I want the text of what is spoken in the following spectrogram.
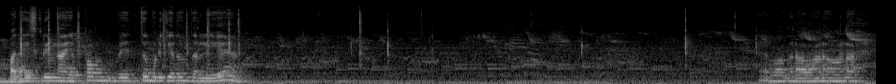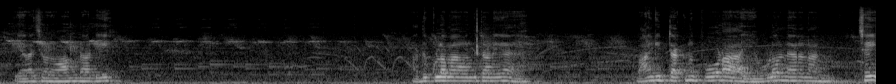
ஐம்பது ஐஸ்கிரீம் நான் எப்போ விற்று முடிக்கிறதுன்னு தெரியலையே. வாங்கடா வாடா வாடா யாராச்சும் ஒன்று வாங்கடாடி டி வந்துட்டானுங்க. வாங்கி டக்குன்னு போடா எவ்வளோ நேரம் நான் சரி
